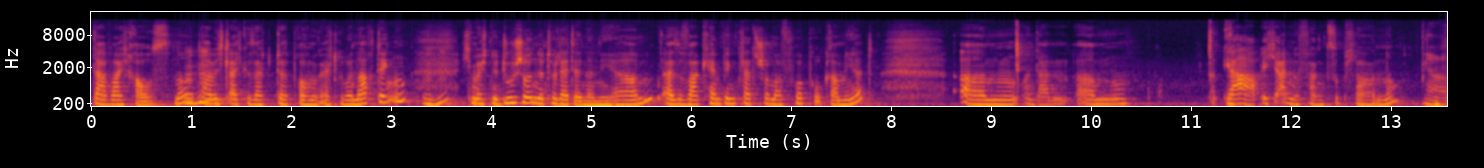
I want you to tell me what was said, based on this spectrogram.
Da war ich raus. Ne? Mhm. Da habe ich gleich gesagt, da brauchen wir gleich drüber nachdenken. Ich möchte eine Dusche und eine Toilette in der Nähe haben. Also war Campingplatz schon mal vorprogrammiert. Ähm, und dann, ähm, ja, habe ich angefangen zu planen. Ne? Ja.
